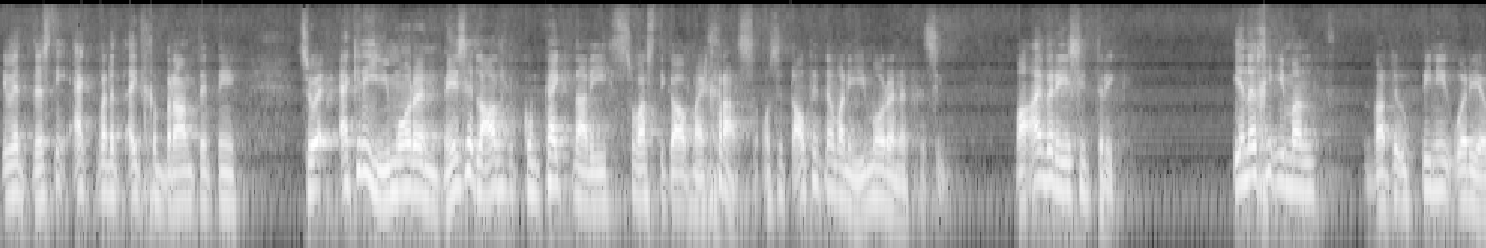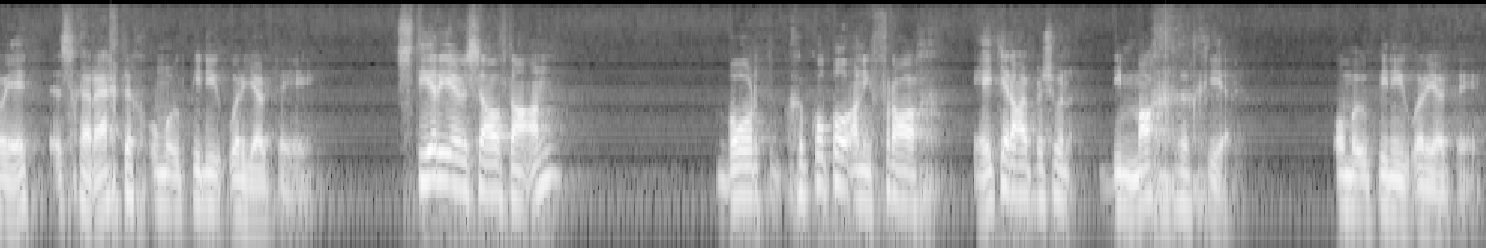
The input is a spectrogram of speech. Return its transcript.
jy weet, dis nie ek wat dit uitgebrand het nie. So ek het die humor in. Mense het later kom kyk na die swastika op my gras. Ons het altyd nou maar die humor in dit gesien. Maar iwer hier is die triek. Enige iemand wat 'n opinie oor jou het, is geregtig om 'n opinie oor jou te hê. Steer jy jouself daaraan word gekoppel aan die vraag, het jy daai persoon die mag gegee om 'n opinie oor jou te hê?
